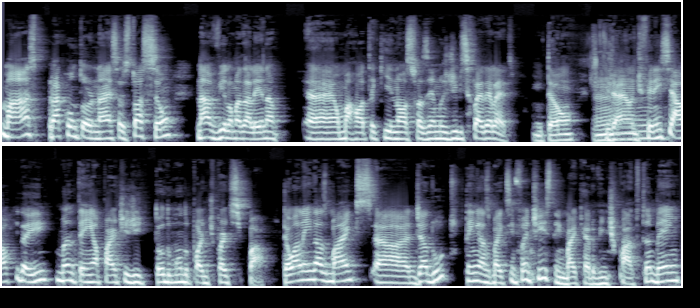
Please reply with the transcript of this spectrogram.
Mas, para contornar essa situação, na Vila Madalena é uma rota que nós fazemos de bicicleta elétrica. Então, uhum. já é um hum. diferencial que daí mantém a parte de todo mundo pode participar. Então, além das bikes uh, de adulto, tem as bikes infantis, tem bike Aro 24 também,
